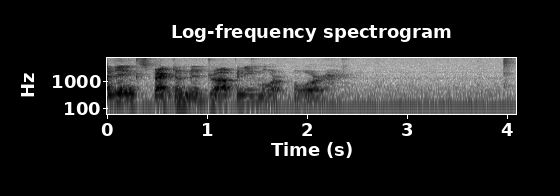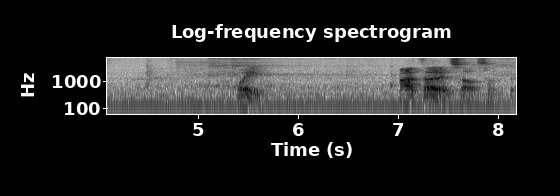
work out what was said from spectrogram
I didn't expect him to drop any more ore. Wait. I thought I saw something.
